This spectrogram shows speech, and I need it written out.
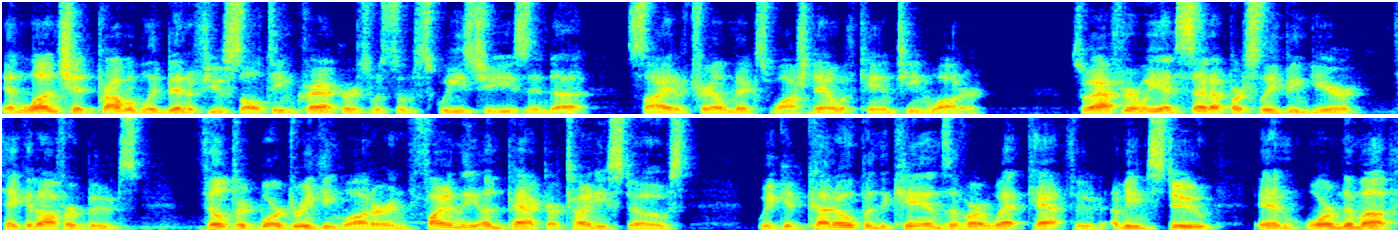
And lunch had probably been a few saltine crackers with some squeeze cheese and a side of trail mix washed down with canteen water. So after we had set up our sleeping gear, taken off our boots, filtered more drinking water, and finally unpacked our tiny stoves, we could cut open the cans of our wet cat food, I mean stew, and warm them up.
